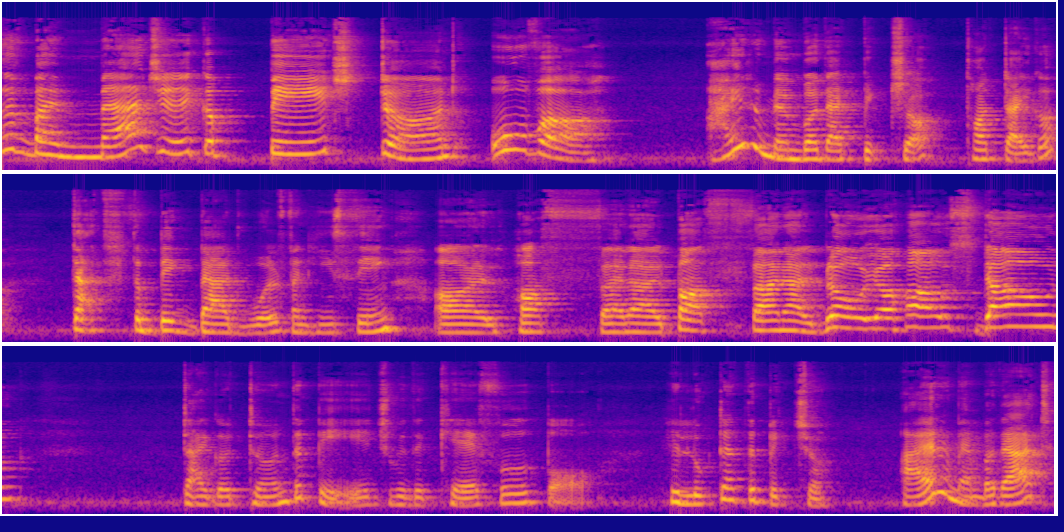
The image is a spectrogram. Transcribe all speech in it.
if by magic, a page turned over. I remember that picture, thought Tiger. That's the big bad wolf, and he's saying, I'll huff and I'll puff and I'll blow your house down. Tiger turned the page with a careful paw. He looked at the picture. I remember that,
